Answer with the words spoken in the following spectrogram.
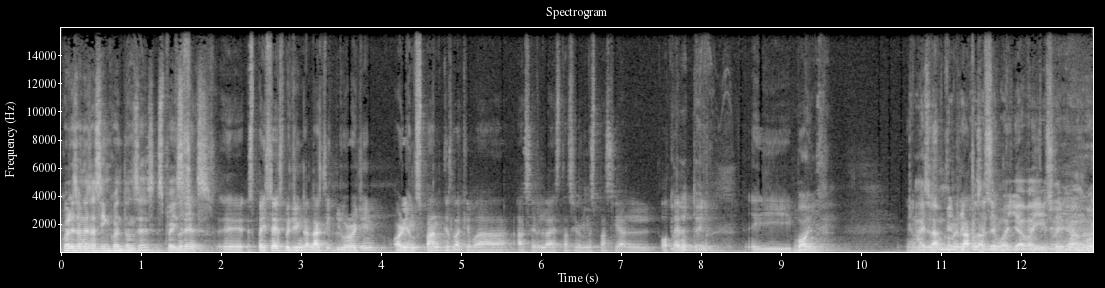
¿Cuáles son esas cinco entonces? SpaceX. Entonces, eh, SpaceX, Virgin Galactic, Blue Origin, Orion Span, que es la que va a hacer la estación espacial Hotel, Hotel. y Boeing. En Ah, el- esos son bien con el ricos, el Atlas, de guayaba y el de Guayaba.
